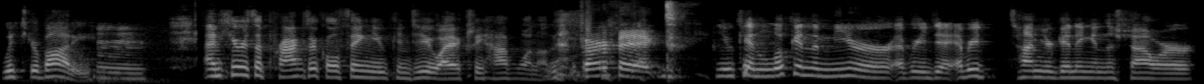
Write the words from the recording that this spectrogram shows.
with your body. Mm. And here's a practical thing you can do. I actually have one on this. Perfect. you can look in the mirror every day, every time you're getting in the shower,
